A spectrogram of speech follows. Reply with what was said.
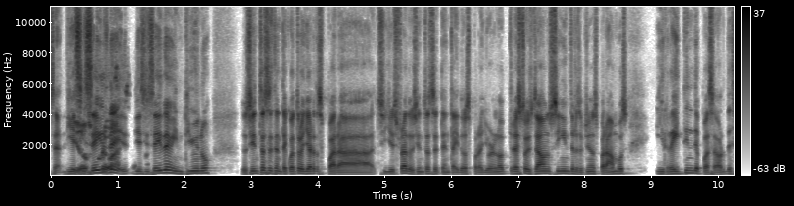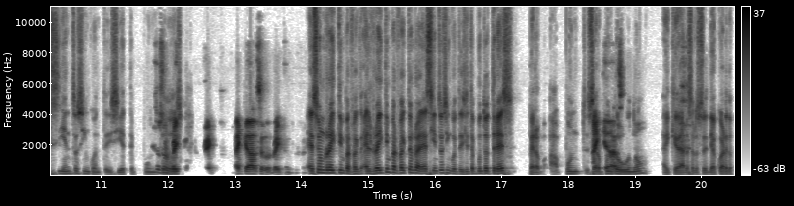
O sea, dos 16 de, pruebas. 16 de 21, 274 yardas para CJ Stroud, 272 para Jordan Love, 3 touchdowns, sin intercepciones para ambos y rating de pasador de Eso es un 157.2. rating perfecto. Hay que dárselo el rating. Es un rating perfecto. El rating perfecto en realidad es 157.3, pero a punto- Hay que dárselo. 0.1 hay que dárselo, estoy de acuerdo.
